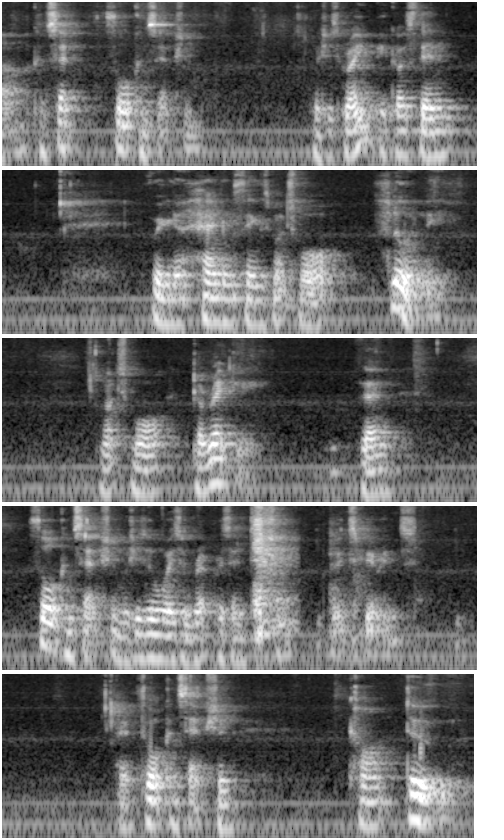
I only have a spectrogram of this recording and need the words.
uh, concept, thought conception, which is great because then we're going to handle things much more fluently, much more directly than thought conception, which is always a representation of experience. And thought conception can't do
